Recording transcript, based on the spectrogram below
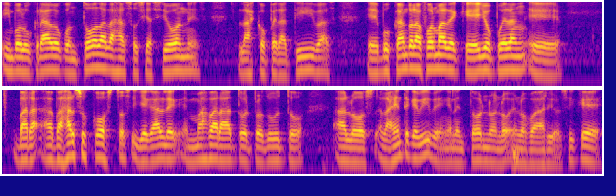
involucrados con todas las asociaciones, las cooperativas, eh, buscando la forma de que ellos puedan eh, bajar sus costos y llegarle más barato el producto a, los, a la gente que vive en el entorno, en, en los barrios. Así que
